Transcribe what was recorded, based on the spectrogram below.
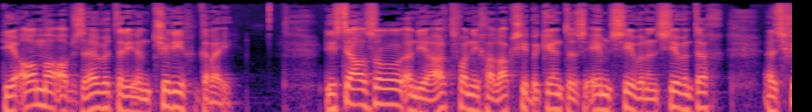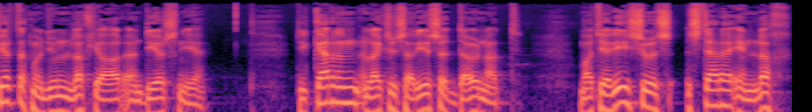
die ALMA Observatory in Chile gekry. Die stelsel in die hart van die galaksie bekend as M77 is 40 miljoen ligjaar in deursnee. Die kern lyk soos 'n reuse donut. Materie soos sterre en lig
